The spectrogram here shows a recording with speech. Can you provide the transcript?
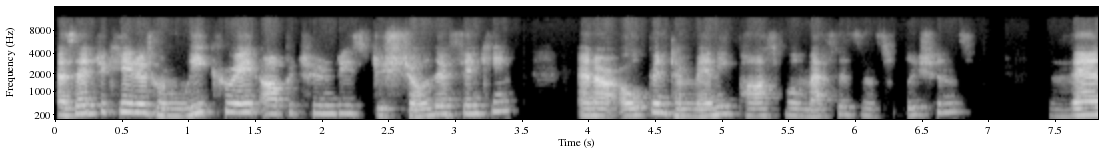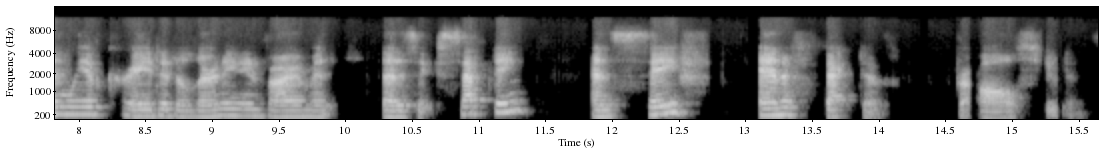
As educators, when we create opportunities to show their thinking and are open to many possible methods and solutions, then we have created a learning environment that is accepting and safe and effective for all students.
